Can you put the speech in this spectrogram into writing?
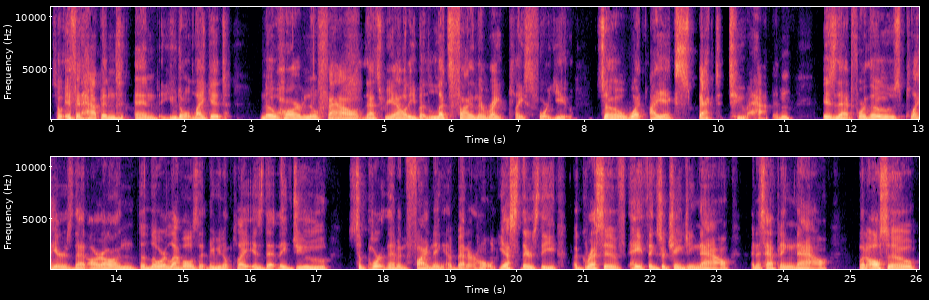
So if it happened and you don't like it, no harm, no foul. That's reality, but let's find the right place for you. So, what I expect to happen is that for those players that are on the lower levels that maybe don't play, is that they do support them in finding a better home. Yes, there's the aggressive, hey, things are changing now and it's happening now, but also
